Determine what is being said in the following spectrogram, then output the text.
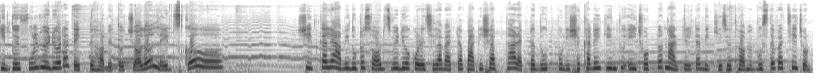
কিন্তু এই ফুল ভিডিওটা দেখতে হবে। তো চলো লেটস গো শীতকালে আমি দুটো শর্টস ভিডিও করেছিলাম, একটা পাটি সাপ্তাহ আর একটা দুধ পুলি। সেখানেই কিন্তু এই ছোট্ট নারকেলটা দেখিয়েছে। তো আমি বুঝতে পারছি এই ছোট্ট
